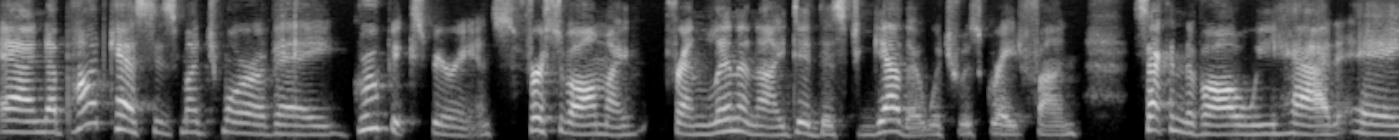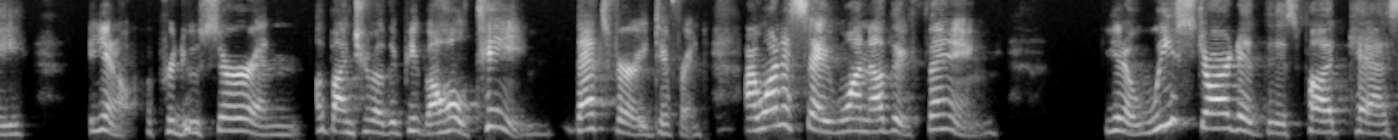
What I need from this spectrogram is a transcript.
And a podcast is much more of a group experience. First of all, my friend Lynn and I did this together, which was great fun. Second of all, we had a you know, a producer and a bunch of other people, a whole team. That's very different. I want to say one other thing you know, we started this podcast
